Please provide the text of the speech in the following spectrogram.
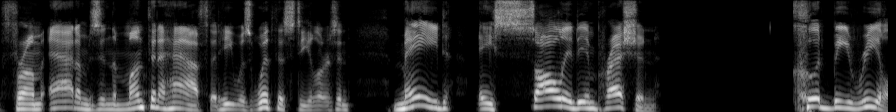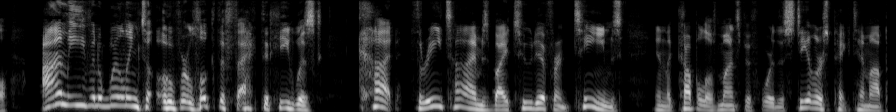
from Adams in the month and a half that he was with the Steelers and made a solid impression could be real. I'm even willing to overlook the fact that he was cut three times by two different teams in the couple of months before the Steelers picked him up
